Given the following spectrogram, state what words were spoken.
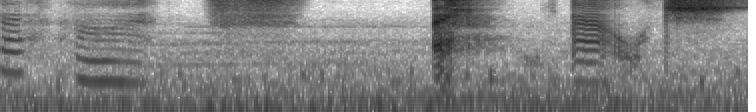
Ouch. Ouch.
